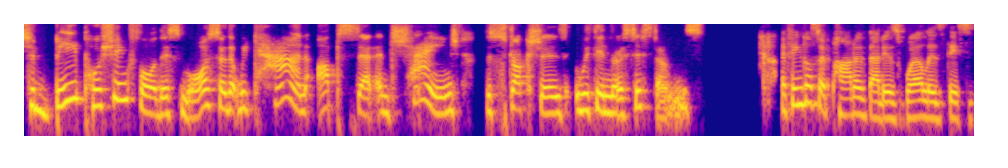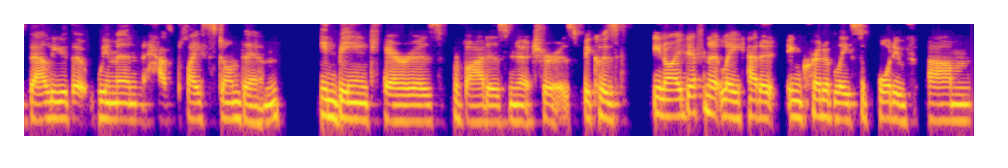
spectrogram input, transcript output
to be pushing for this more so that we can upset and change the structures within those systems. I think also part of that as well is this value that women have placed on them in being carers, providers, nurturers, because you know, I definitely had an incredibly supportive um,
